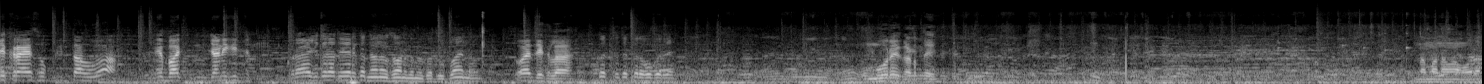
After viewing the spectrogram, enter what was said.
ਇਹ ਕ੍ਰੈਸ਼ ਹੋ ਕੀਤਾ ਹੋਊਗਾ। ਇਹ ਜਾਣੀ ਕਿ ਕ੍ਰੈਸ਼ ਕਰਾ ਦੇ ਯਾਰ ਕਿੰਨਾ ਨੁਕਸਾਨ ਕਿਵੇਂ ਕਰੂ ਭਾਣ ਉਹ ਇਹ ਦੇਖ ਲੈ। ਕਿੱਥੇ ਤੱਕ ਹੋ ਕਰੇ ਮੋਰੇ ਕੱਢਦੇ ਨਵਾਂ ਨਵਾਂ ਮੋਰਾ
